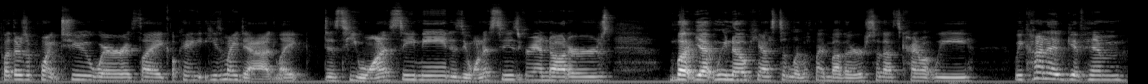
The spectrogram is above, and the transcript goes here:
But there's a point too where it's like, okay, he's my dad. Like, does he want to see me? Does he want to see his granddaughters? But yet we know he has to live with my mother, so that's kind of what we we kind of give him,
